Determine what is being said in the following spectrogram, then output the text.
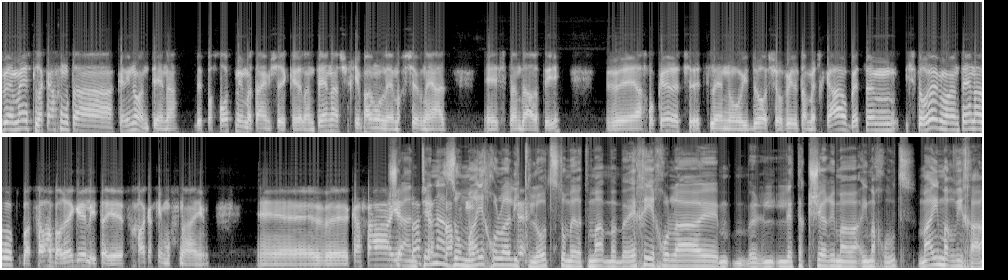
באמת לקחנו את ה... קנינו אנטנה בפחות מ-200 שקל, אנטנה שחיברנו למחשב נייד אה, סטנדרטי, והחוקרת שאצלנו, עידו, שהוביל את המחקר, בעצם הסתובב עם האנטנה הזאת, בהתחלה ברגל, התעייף, אחר כך עם אופניים. אה, וככה יצא... שהאנטנה הזו, מה יכולה כן. לקלוט? זאת אומרת, מה, איך היא יכולה אה, לתקשר עם, עם החוץ? מה היא מרוויחה?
